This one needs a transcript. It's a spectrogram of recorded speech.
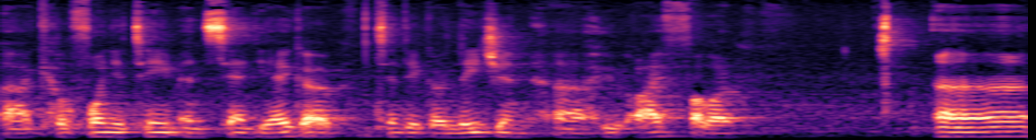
uh, California team in San Diego, San Diego Legion, who I follow. Uh,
